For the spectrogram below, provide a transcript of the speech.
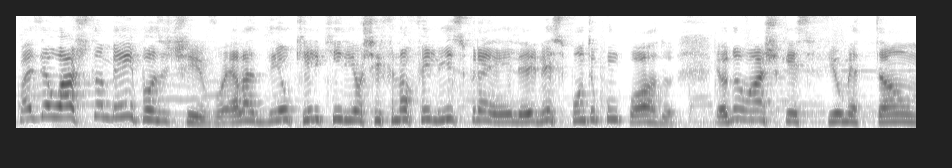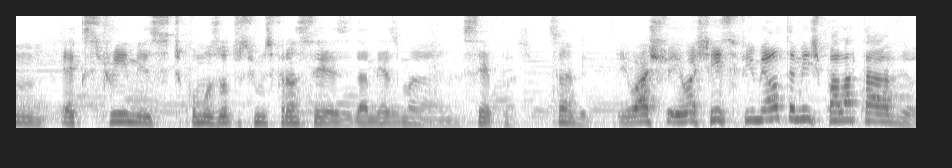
Mas eu acho também positivo. Ela deu o que ele queria, eu achei final feliz para ele. Nesse ponto eu concordo. Eu não acho que esse filme é tão extremist como os outros filmes franceses da mesma cepa, sabe? Eu, acho, eu achei esse filme altamente palatável.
